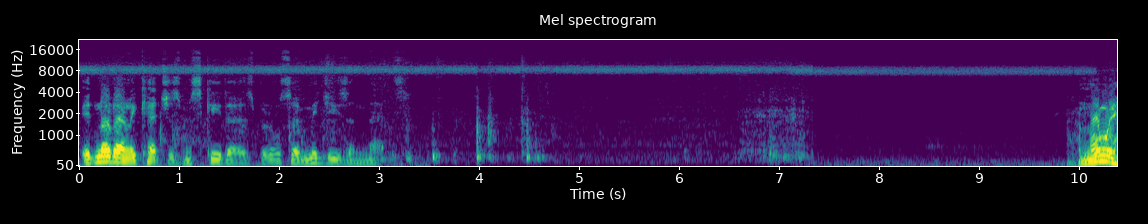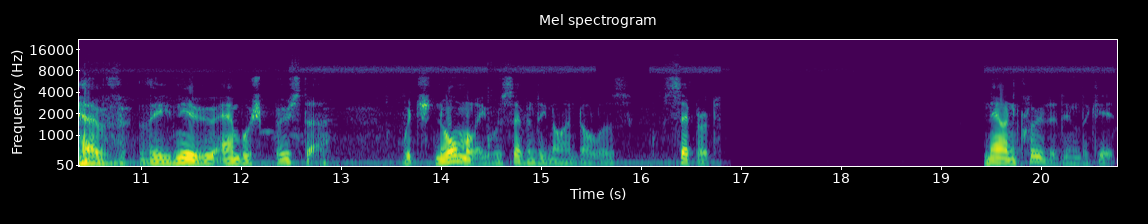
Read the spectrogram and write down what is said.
It not only catches mosquitoes, but also midges and gnats. And then we have the new Ambush Booster, which normally was $79 separate, now included in the kit.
